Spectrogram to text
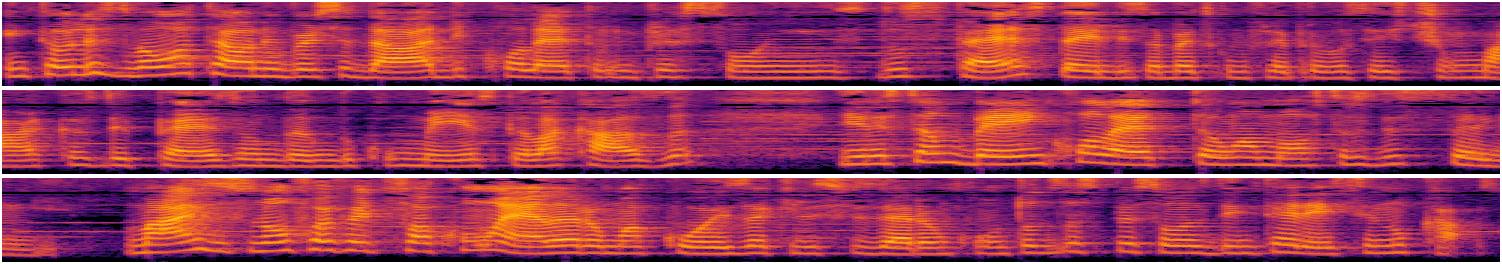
Então eles vão até a universidade coletam impressões dos pés da Elizabeth, como falei para vocês, tinham marcas de pés andando com meias pela casa. E eles também coletam amostras de sangue. Mas isso não foi feito só com ela, era uma coisa que eles fizeram com todas as pessoas de interesse no caso.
